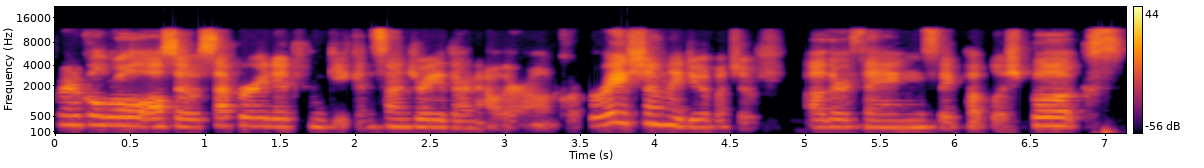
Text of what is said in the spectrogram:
Critical Role also separated from Geek and Sundry. They're now their own corporation. They do a bunch of other things. They publish books.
